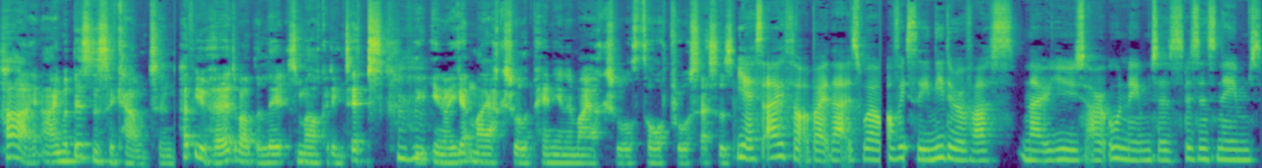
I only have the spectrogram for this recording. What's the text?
hi, I'm a business account. And have you heard about the latest marketing tips? Mm-hmm. You, you know, you get my actual opinion and my actual thought processes. Yes, I thought about that as well. Obviously, neither of us now use our own names as business names.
